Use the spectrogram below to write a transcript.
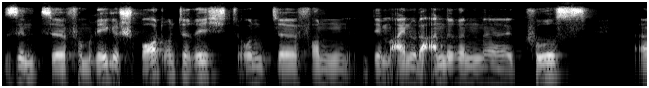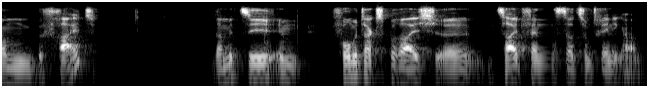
sind äh, vom Regelsportunterricht und äh, von dem ein oder anderen äh, Kurs ähm, befreit, damit sie im Vormittagsbereich äh, Zeitfenster zum Training haben.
